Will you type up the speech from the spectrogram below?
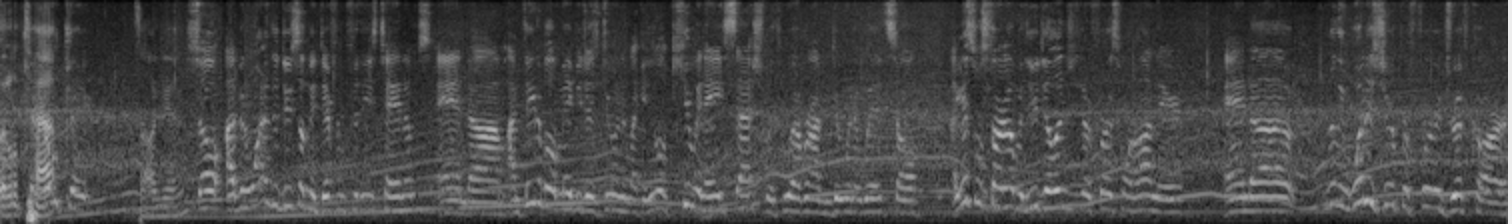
Little tap. Okay. It's all good. So I've been wanting to do something different for these tandems, and um, I'm thinking about maybe just doing like a little Q and A sesh with whoever I'm doing it with. So I guess we'll start out with you, Dylan. You're the first one on there, and uh, really, what is your preferred drift car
